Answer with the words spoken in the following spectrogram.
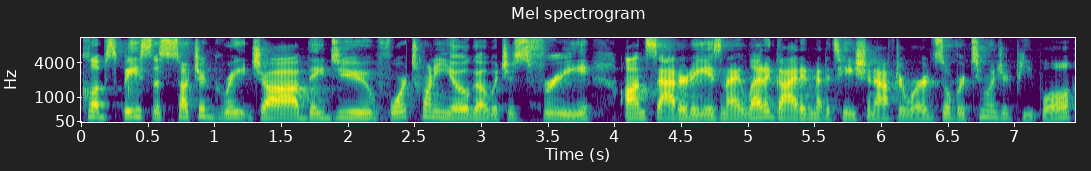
Club Space does such a great job. They do 420 yoga, which is free on Saturdays, and I led a guided meditation afterwards, over 200 people.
